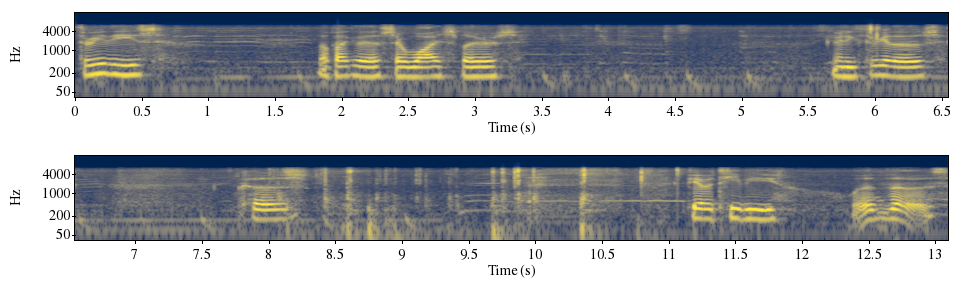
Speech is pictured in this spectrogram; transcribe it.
three of these. Look like this. They're Y splitters. You're gonna need three of those because if you have a TV with those.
